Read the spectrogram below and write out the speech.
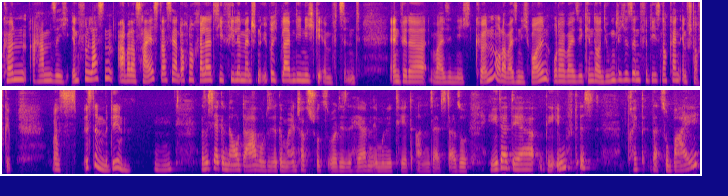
können, haben sich impfen lassen. Aber das heißt, dass ja doch noch relativ viele Menschen übrig bleiben, die nicht geimpft sind. Entweder weil sie nicht können oder weil sie nicht wollen oder weil sie Kinder und Jugendliche sind, für die es noch keinen Impfstoff gibt. Was ist denn mit denen? Mhm. Das ist ja genau da, wo dieser Gemeinschaftsschutz oder diese Herdenimmunität ansetzt. Also jeder, der geimpft ist, trägt dazu bei,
